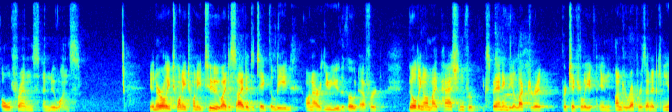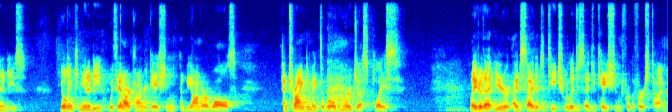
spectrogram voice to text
old friends and new ones. In early 2022, I decided to take the lead on our UU the Vote effort, building on my passion for expanding the electorate, particularly in underrepresented communities, building community within our congregation and beyond our walls, and trying to make the world a more just place. Later that year, I decided to teach religious education for the first time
